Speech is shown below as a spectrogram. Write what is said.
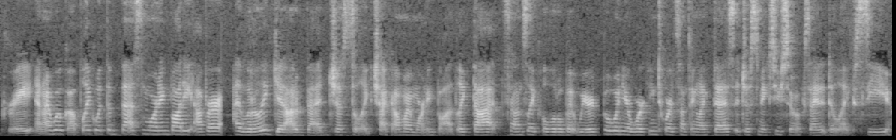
great. And I woke up like with the best morning body ever. I literally get out of bed just to like check out my morning bod. Like that sounds like a little bit weird, but when you're working towards something like this, it just makes you so excited to like see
